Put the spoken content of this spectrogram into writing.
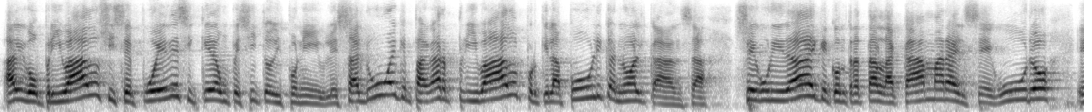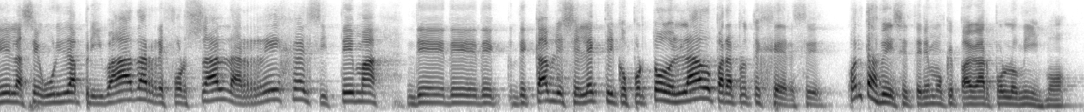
algo privado si se puede, si queda un pesito disponible. Salud hay que pagar privado porque la pública no alcanza. Seguridad, hay que contratar la cámara, el seguro, eh, la seguridad privada, reforzar la reja, el sistema de, de cables eléctricos por todos lados para protegerse. ¿Cuántas veces tenemos que pagar por lo mismo?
